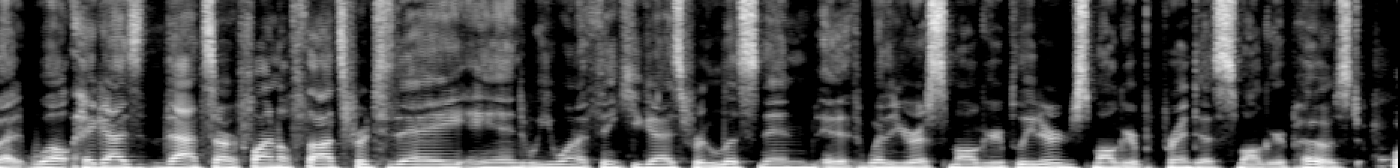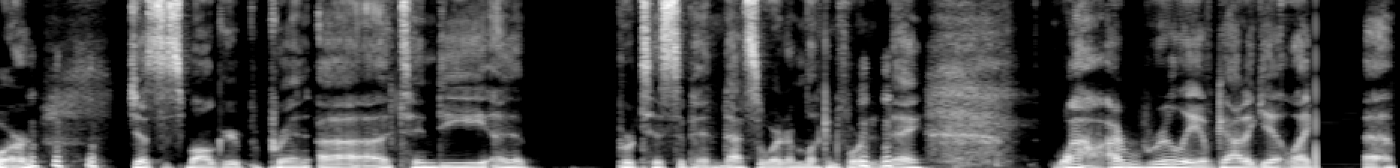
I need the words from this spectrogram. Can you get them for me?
but well, hey guys, that's our final thoughts for today. And we want to thank you guys for listening. If, whether you're a small group leader, small group apprentice, small group host, or just a small group uh, attendee, uh, participant, that's the word I'm looking for today. wow, I really have got to get like uh,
